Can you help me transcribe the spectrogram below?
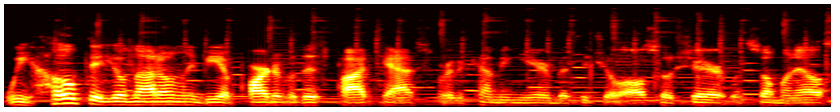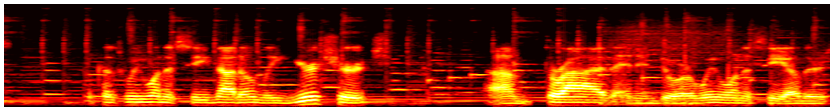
We hope that you'll not only be a part of this podcast for the coming year, but that you'll also share it with someone else because we want to see not only your church um, thrive and endure, we want to see others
